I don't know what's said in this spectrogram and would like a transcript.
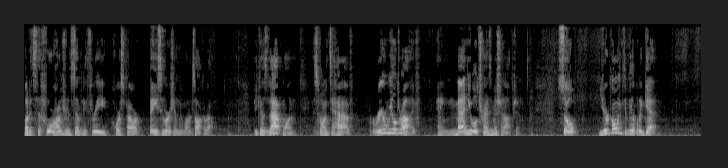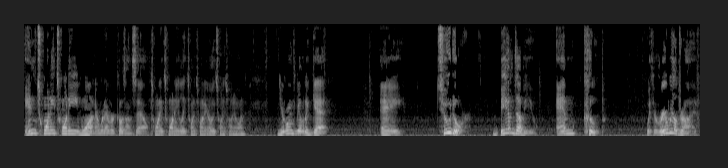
But it's the 473 horsepower base version we want to talk about. Because that one is going to have rear wheel drive and a manual transmission option. So you're going to be able to get in 2021 or whatever it goes on sale, 2020, late 2020, early 2021, you're going to be able to get a two door BMW M Coupe with rear wheel drive,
